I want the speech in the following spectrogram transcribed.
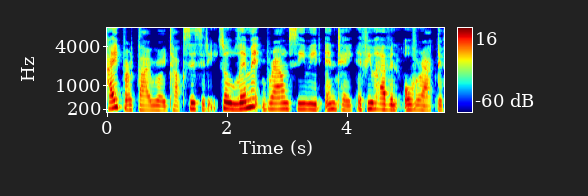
hyperthyroid toxicity, so limit brown seaweed intake if you have an overactive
